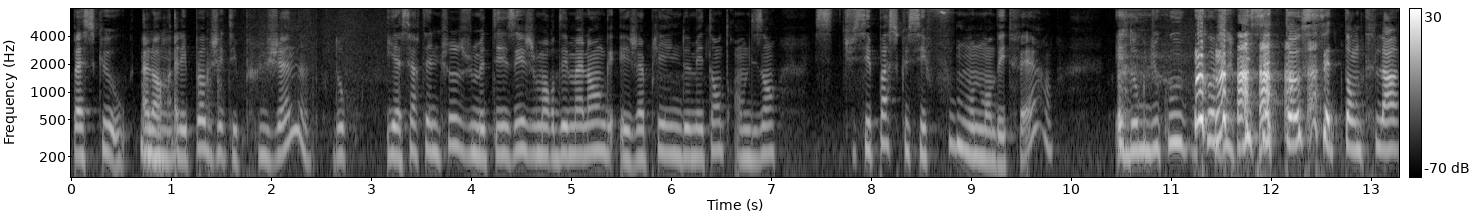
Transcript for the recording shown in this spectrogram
Parce que, alors, mhm. à l'époque, j'étais plus jeune. Donc, il y a certaines choses, je me taisais, je mordais ma langue et j'appelais une de mes tantes en me disant Tu sais pas ce que ces fous m'ont demandé de faire et donc, du coup, quand j'ai pris cette, cette tante-là,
